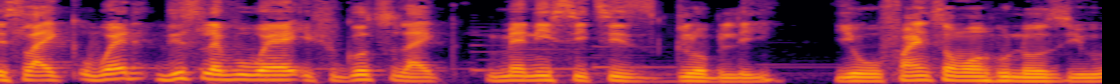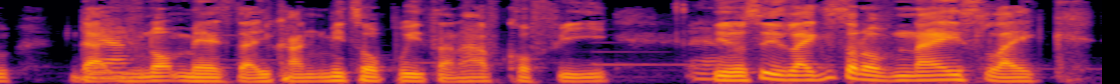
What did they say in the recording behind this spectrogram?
it's like where this level where if you go to like many cities globally, you will find someone who knows you that yeah. you've not met that you can meet up with and have coffee. Yeah. You know, so it's like this sort of nice, like,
